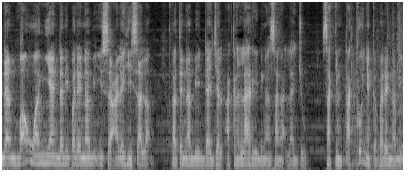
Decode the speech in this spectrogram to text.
dan bau wangian daripada Nabi Isa alaihi salam kata Nabi Dajjal akan lari dengan sangat laju. Saking takutnya kepada Nabi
